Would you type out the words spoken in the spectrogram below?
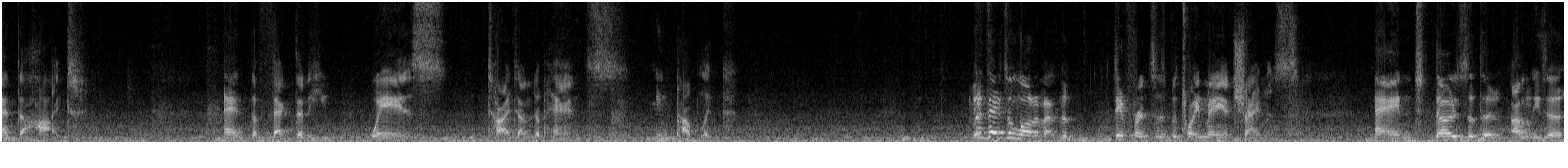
And the height. And the fact that he wears tight underpants in public there's a lot of differences between me and Sheamus, and those are the only the.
